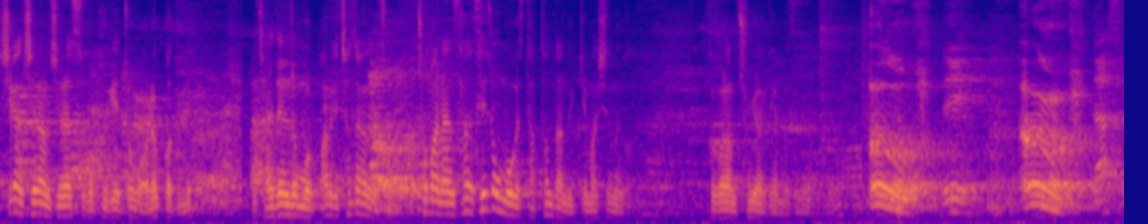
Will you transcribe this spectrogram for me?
시간 지나면 지날수록 그게 좀 어렵거든요. 잘 되는 종목을 빠르게 찾아가는 게 좋아요. 초반에 한 세 종목에서 다 턴다는 느낌 하시는 거. 한번 중요하게 한번 생각해요 네, 다섯,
